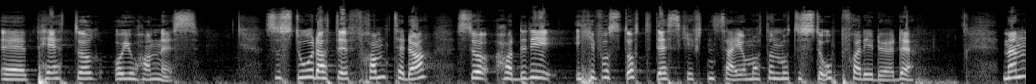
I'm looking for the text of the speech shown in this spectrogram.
eh, Peter og Johannes, så sto det at fram til da så hadde de ikke forstått det Skriften sier om at han måtte stå opp fra de døde. Men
